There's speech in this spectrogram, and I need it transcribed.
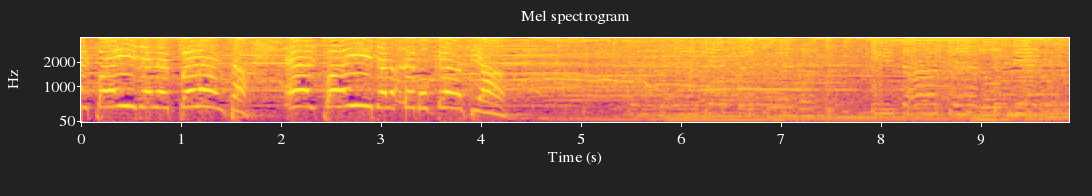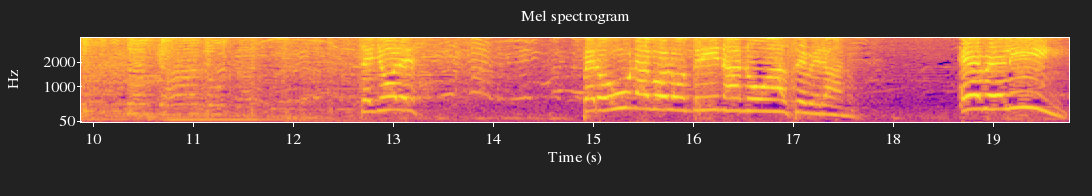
el país de la esperanza, el país de la democracia. Señores, pero una golondrina no hace verano. Evelyn,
